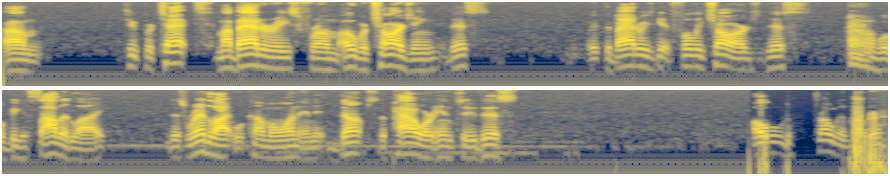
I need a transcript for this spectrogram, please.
Um, to protect my batteries from overcharging, this, if the batteries get fully charged, this will be a solid light. This red light will come on and it dumps the power into this old motor.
